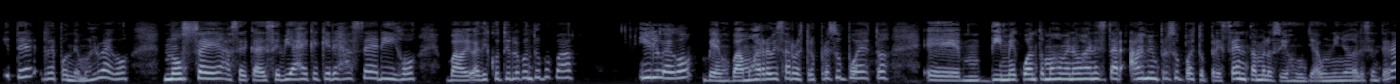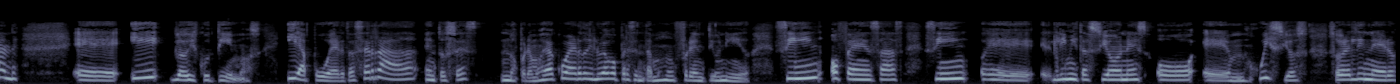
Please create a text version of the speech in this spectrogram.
y te respondemos luego. No sé acerca de ese viaje que quieres hacer, hijo, va a discutirlo con tu papá, y luego vemos, vamos a revisar nuestros presupuestos, eh, dime cuánto más o menos vas a necesitar, hazme un presupuesto, preséntamelo si es ya un niño adolescente grande, eh, y lo discutimos. Y a puerta cerrada, entonces nos ponemos de acuerdo y luego presentamos un frente unido, sin ofensas, sin eh, limitaciones o em, juicios sobre el dinero,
